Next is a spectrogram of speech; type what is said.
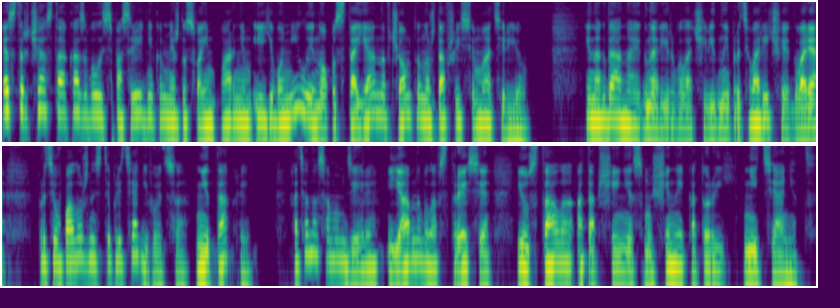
Эстер часто оказывалась посредником между своим парнем и его милой, но постоянно в чем то нуждавшейся матерью. Иногда она игнорировала очевидные противоречия, говоря, противоположности притягиваются, не так ли? Хотя на самом деле явно была в стрессе и устала от общения с мужчиной, который не тянет.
